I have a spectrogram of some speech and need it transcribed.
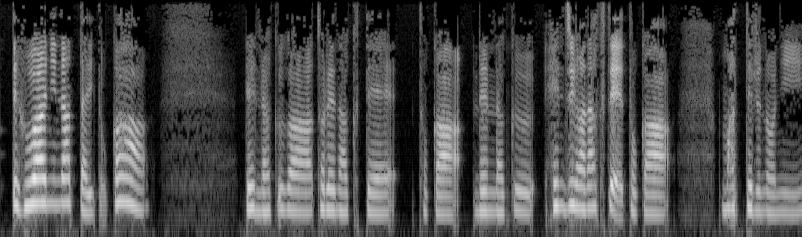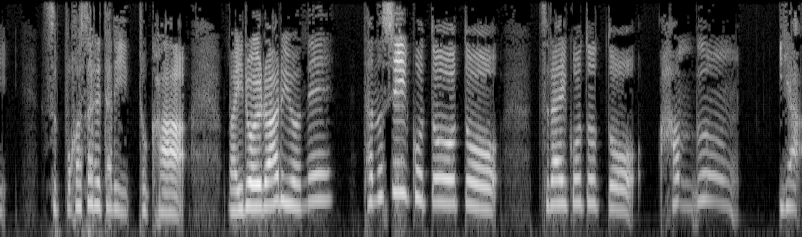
って不安になったりとか、連絡が取れなくて、とか、連絡、返事がなくてとか、待ってるのにすっぽかされたりとか、まあいろいろあるよね。楽しいことと辛いことと半分、いや、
